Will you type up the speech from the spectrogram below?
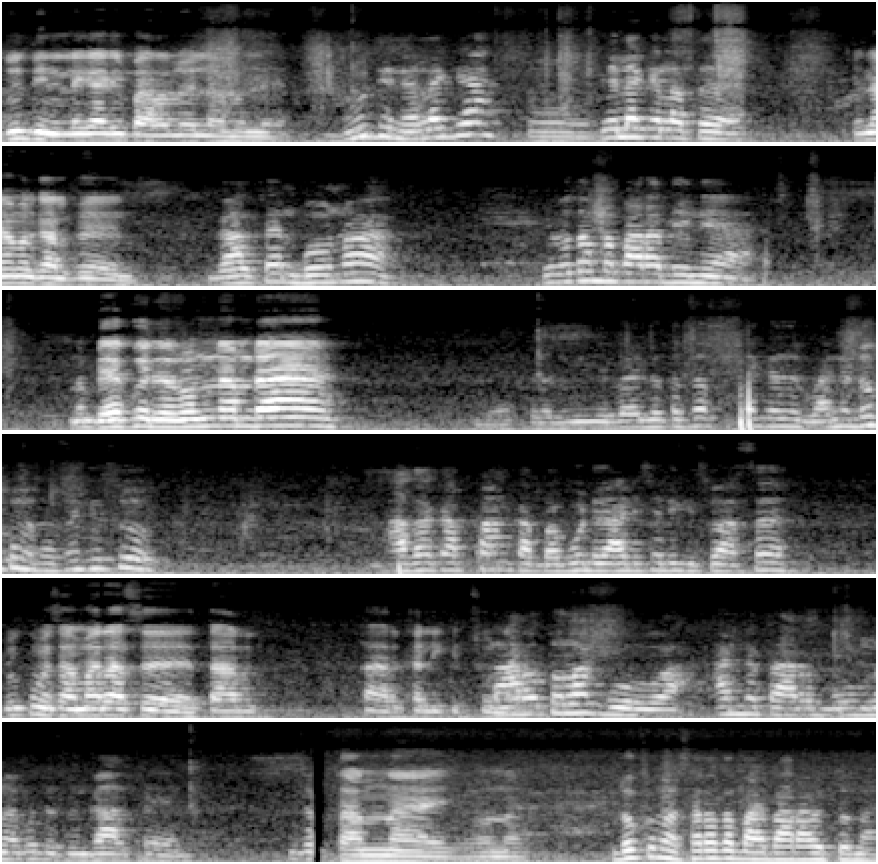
দুই দিন লেগে গাড়ি ভাড়া লইলাম বলে। দুদিন লাগিয়া ও। এলাকাতে এটা আমার গার্লফ্রেন্ড গার্লফ্রেন্ড বউ না? এবার তো আমরা ভাড়া দিই না। না বিয়ে করে রম না আমরা। ডকুমেন্ট আছে। কিছু? আধার কার্ড পান কার্ড বা ভোটার আইডি সাইডি কিছু আছে? ডকুমেন্টস আমার আছে তার তার খালি কিছু না। তারও তো লাগবো আন্য তার বউ না করতেছ গার্লফ্রেন্ড তার নাই ও না ডকুমেন্ট ছাড়া তো ভাই ভাড়া হইতো না।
